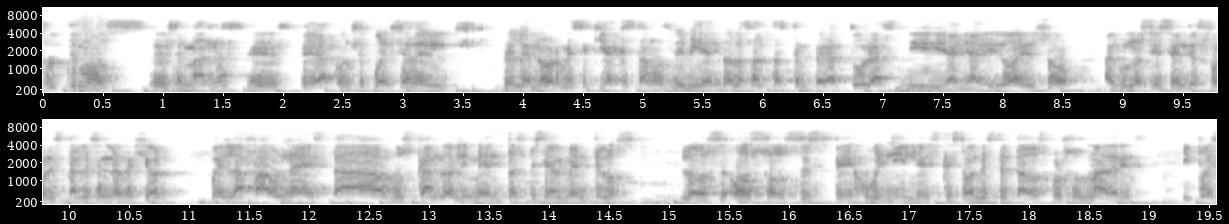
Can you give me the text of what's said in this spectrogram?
Las últimas eh, semanas, este, a consecuencia del, de la enorme sequía que estamos viviendo, las altas temperaturas y añadido a eso algunos incendios forestales en la región, pues la fauna está buscando alimento, especialmente los los osos este, juveniles que son destetados por sus madres y pues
